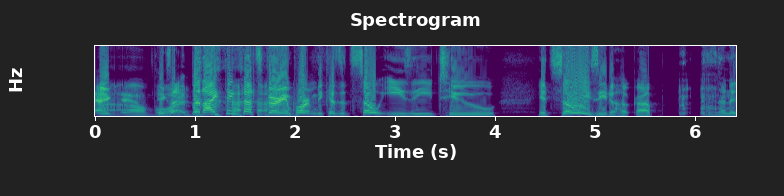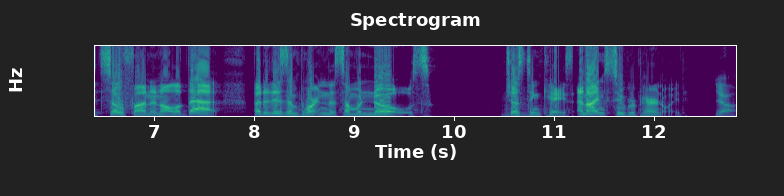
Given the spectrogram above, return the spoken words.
That too. oh boy. Exactly. But I think that's very important because it's so easy to it's so easy to hook up and it's so fun and all of that. But it is important that someone knows just in case. And I'm super paranoid. Yeah.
